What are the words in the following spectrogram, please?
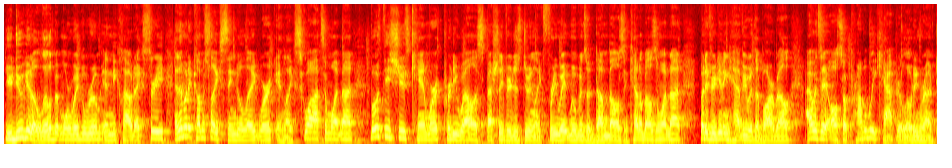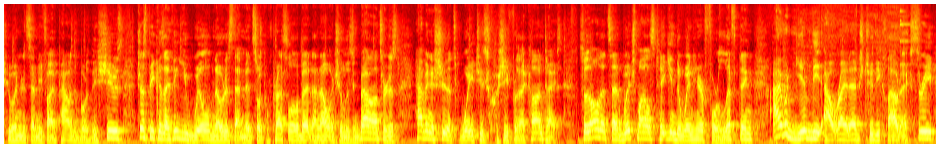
you do get a little bit more wiggle room in the Cloud X3. And then when it comes to like single leg work and like squats and whatnot, both these shoes can work pretty well, especially if you're just doing like free weight movements with dumbbells and kettlebells and whatnot. But if you're getting heavy with a barbell, I would say also probably cap your loading around 275 pounds in both of these shoes, just because I think you will notice that midsole compress a little bit. And I don't want you losing balance or just having a shoe that's way too squishy for that context. So with all that said, which model is taking the win here for lifting? I would give the outright edge to the Cloud X3.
